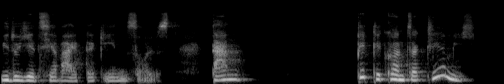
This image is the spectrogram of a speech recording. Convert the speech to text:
wie du jetzt hier weitergehen sollst, dann bitte kontaktiere mich.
